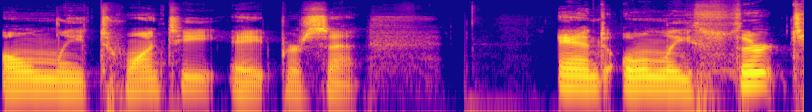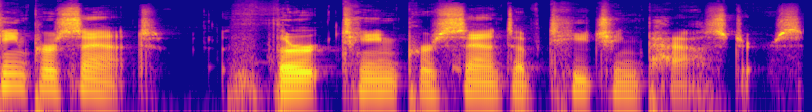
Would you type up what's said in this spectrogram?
Only 28%. And only 13%, 13% of teaching pastors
